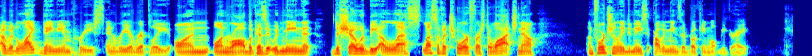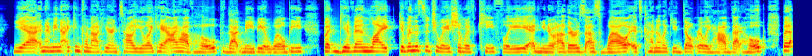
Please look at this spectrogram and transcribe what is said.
I would like Damian Priest and Rhea Ripley on on Raw because it would mean that the show would be a less less of a chore for us to watch. Now, unfortunately, Denise, it probably means their booking won't be great. Yeah, and I mean, I can come out here and tell you, like, hey, I have hope that maybe it will be. But given, like, given the situation with Keith Lee and, you know, others as well, it's kind of like you don't really have that hope. But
